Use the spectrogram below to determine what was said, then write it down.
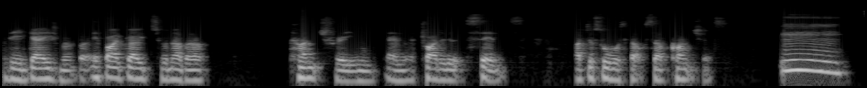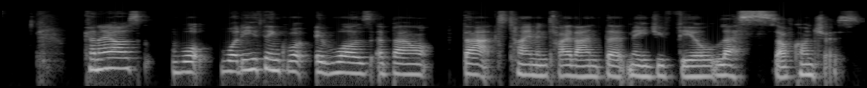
the engagement. But if I go to another country and, and try to do it since, I've just always felt self-conscious. Mm. Can I ask what what do you think what it was about that time in Thailand that made you feel less self-conscious?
